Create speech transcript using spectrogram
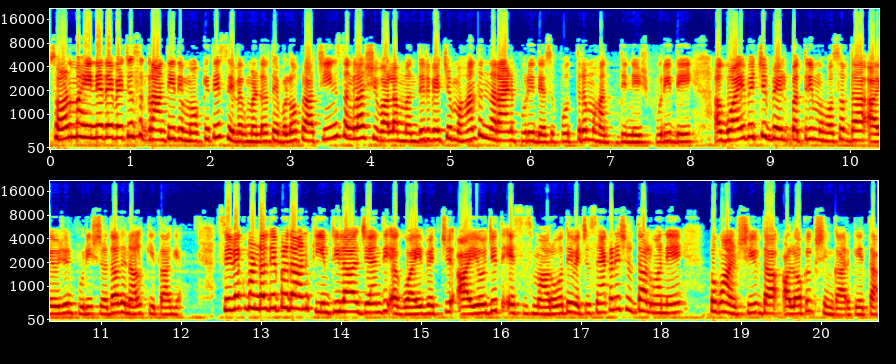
ਸੌਣ ਮਹੀਨੇ ਦੇ ਵਿੱਚ ਸੰਕ੍ਰਾਂਤੀ ਦੇ ਮੌਕੇ ਤੇ ਸੇਵਕ ਮੰਡਲ ਦੇ ਵੱਲੋਂ ਪ੍ਰਾਚੀਨ ਸੰਗਲਾ ਸ਼ਿਵਾਲਾ ਮੰਦਿਰ ਵਿੱਚ ਮਹੰਤ ਨਾਰਾਇਣਪੁਰੀ ਦੇ ਸੁਪੁੱਤਰ ਮਹੰਤ ਦਿਨੇਸ਼ਪੁਰੀ ਦੀ ਅਗਵਾਈ ਵਿੱਚ ਬੇਲਪੱਤਰੀ ਮਹੋਤਸਵ ਦਾ ਆਯੋਜਨ ਪੂਰੀ ਸ਼ਰਧਾ ਦੇ ਨਾਲ ਕੀਤਾ ਗਿਆ। ਸੇਵਕ ਮੰਡਲ ਦੇ ਪ੍ਰਧਾਨ ਕੀਮਤੀ ਲਾਲ ਜੈਨ ਦੀ ਅਗਵਾਈ ਵਿੱਚ ਆਯੋਜਿਤ ਇਸ ਸਮਾਰੋਹ ਦੇ ਵਿੱਚ ਸੈਂਕੜੇ ਸ਼ਰਧਾਲੂਆਂ ਨੇ ਭਗਵਾਨ ਸ਼ਿਵ ਦਾ ਅਲੌਕਿਕ ਸ਼ਿੰਗਾਰ ਕੀਤਾ।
